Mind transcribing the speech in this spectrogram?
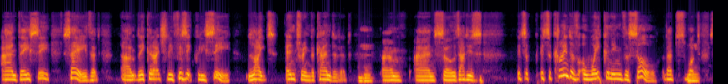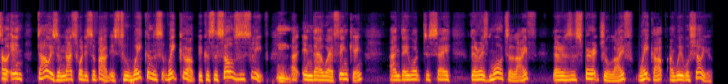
and they see say that um, they can actually physically see light entering the candidate, mm-hmm. um, and so that is it's a it's a kind of awakening the soul. That's what. Mm-hmm. So in Taoism, that's what it's about: is to awaken the wake you up because the soul's asleep mm-hmm. uh, in their way of thinking, and they want to say there is more to life. There is a spiritual life. Wake up, and we will show you.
